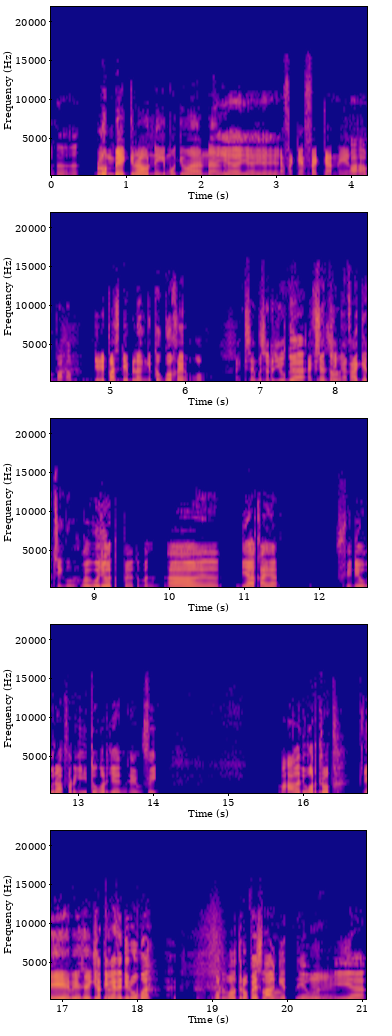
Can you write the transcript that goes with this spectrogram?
Heeh. belum background nih mau gimana Iya, iya, iya, iya. efek-efek kan ya Paham, paham. jadi pas dia bilang gitu gue kayak oh make Ya, sense bener sih. juga make sense gitu. sih nggak kaget sih gue Gue juga punya temen eh, dia kayak videografer gitu ngerjain MV. Mahalnya di wardrobe. Iya biasanya gitu. Settingannya di rumah. Ward- Wardrobe-nya selangit. Ya, Mm-mm. iya.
